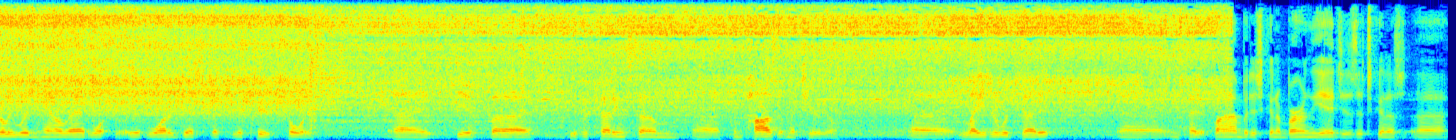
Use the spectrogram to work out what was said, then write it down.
really wouldn't handle that. Water jets the, the clear choice. Uh, if uh, if we're cutting some composite material, laser would cut it and cut it fine, but it's going to burn the edges. It's going to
